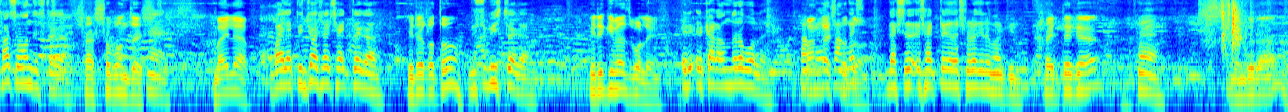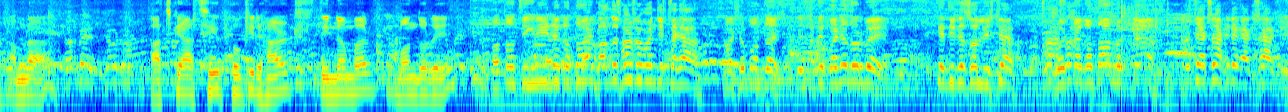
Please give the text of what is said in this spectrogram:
সাতশো পঞ্চাশ টাকা। সাতশো পঞ্চাশ। হ্যাঁ। বাইলা? বাইলা তিনশো ষাট টাকা। এটা কত? দুশো বিশ টাকা। এটা কি মাছ বলে? এর এর কাটা বলে। পাঙ্গাস কত? ষাট টাকা দেড়শো টাকা আর কি ষাট টাকা? হ্যাঁ। বন্ধুরা আমরা আজকে আছি ফকিরহাট তিন নম্বর বন্দরে। কত চিংড়ি এটা কত? গল্প ছশো পঞ্চাশ টাকা। ছয়শো পঞ্চাশ। কেজিতে কয়টা ধরবে? কেজিটা চল্লিশটা। লোটটা কত? লোটটা একশো আশি টাকা একশো আশি।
